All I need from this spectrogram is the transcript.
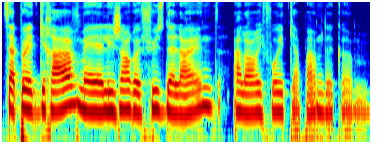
ça peut être grave, mais les gens refusent de l'aide. Alors, il faut être capable de, comme...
